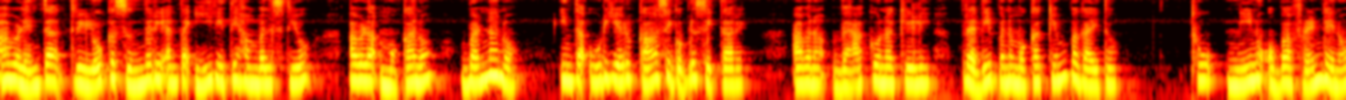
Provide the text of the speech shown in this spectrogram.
ಅವಳೆಂತ ತ್ರಿಲೋಕ ಸುಂದರಿ ಅಂತ ಈ ರೀತಿ ಹಂಬಲಿಸ್ತೀಯೋ? ಅವಳ ಮುಖನೋ? ಬಣ್ಣನೋ? ಇಂಥ ಹುಡುಗಿಯರು ಕಾಸಿಗೊಬ್ಬರು ಸಿಗ್ತಾರೆ. ಅವನ ವ್ಯಾಕೋನ ಕೇಳಿ ಪ್ರದೀಪನ ಮುಖ ಕೆಂಪಗಾಯಿತು. ಥೂ, ನೀನು ಒಬ್ಬ ಫ್ರೆಂಡ್ ಏನೋ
